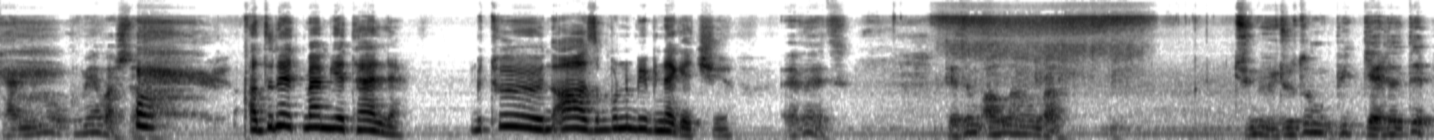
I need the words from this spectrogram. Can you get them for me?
kendimi okumaya başladım. Adını etmem yeterli. Bütün ağzım burnum birbirine geçiyor. Evet. Dedim Allah Allah. Çünkü vücudum bir gerildi.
